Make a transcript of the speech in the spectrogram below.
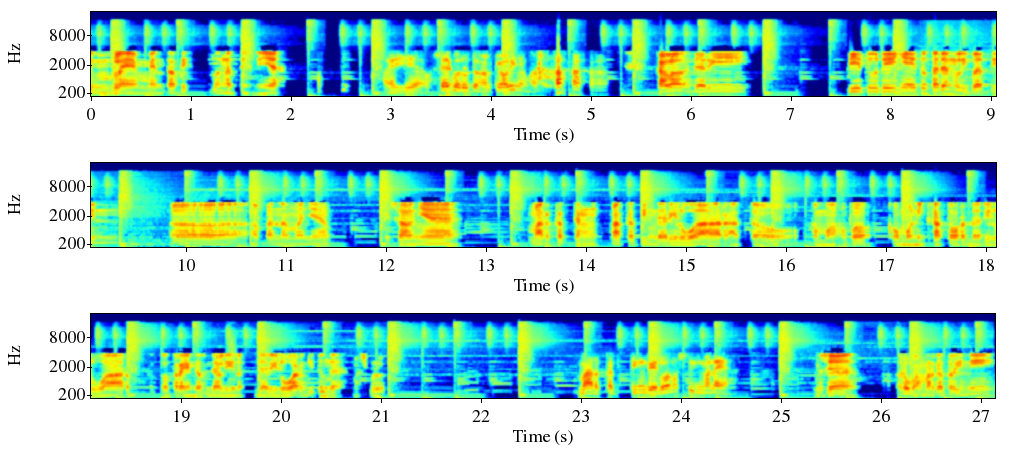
implementatif banget ini ya Oh, iya, saya baru dengar teorinya, Pak. Kalau dari day to day-nya itu kadang ngelibatin uh, apa namanya misalnya marketing marketing dari luar atau kemo, apa komunikator dari luar atau trainer dari dari luar gitu nggak mas bro? Marketing dari luar maksudnya gimana ya? Maksudnya rumah marketer ini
